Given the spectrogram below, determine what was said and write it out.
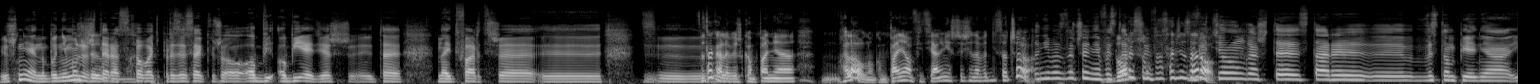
Już nie, no bo nie możesz Znaczy, teraz no. schować prezesa, jak już o- obi- objedziesz y, te najtwardsze... y, z- y, No tak, ale wiesz, kampania, hello, no kampania oficjalnie jeszcze się nawet nie No zaczęła. to nie ma znaczenia. Wybory są w zasadzie za rok. Wyciągasz te stare y, wystąpienia i,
